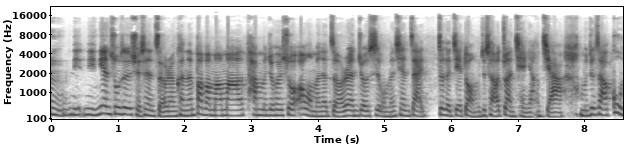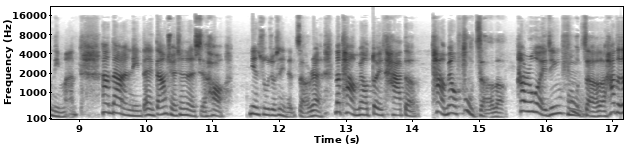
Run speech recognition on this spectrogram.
嗯，你你念书这是学生的责任，可能爸爸妈妈他们就会说，哦，我们的责任就是我们现在这个阶段，我们就是要赚钱养家，我们就是要顾你们。那当然，你你当学生的时候。念书就是你的责任，那他有没有对他的他有没有负责了？他如果已经负责了，他的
